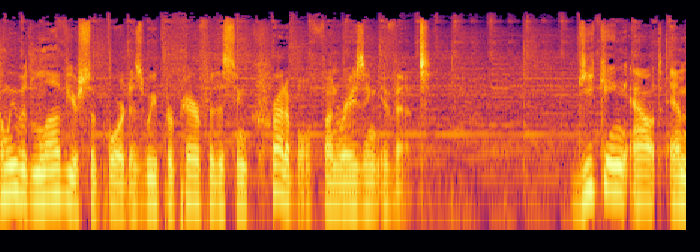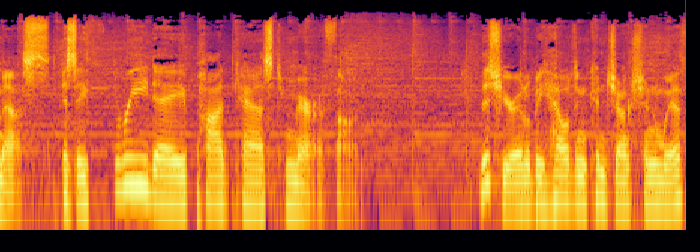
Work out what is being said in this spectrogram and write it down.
and we would love your support as we prepare for this incredible fundraising event. Geeking Out MS is a three day podcast marathon. This year it'll be held in conjunction with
